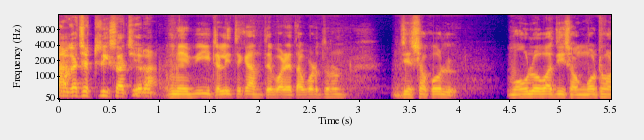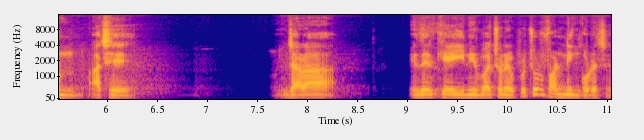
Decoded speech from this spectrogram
আমার কাছে ট্রিক্স আছে মেবি ইটালি থেকে আনতে পারে তারপরে ধরুন যে সকল মৌলবাদী সংগঠন আছে যারা এদেরকে এই নির্বাচনে প্রচুর ফান্ডিং করেছে।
